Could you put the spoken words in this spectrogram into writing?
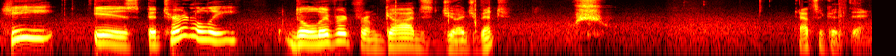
He is eternally delivered from God's judgment. That's a good thing.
